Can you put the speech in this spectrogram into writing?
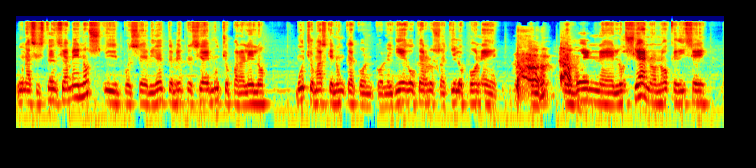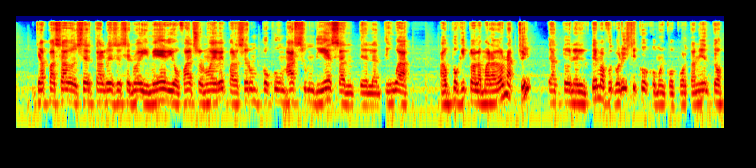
una asistencia menos y pues evidentemente sí hay mucho paralelo, mucho más que nunca con, con el Diego Carlos, aquí lo pone el, el buen Luciano, ¿no? Que dice que ha pasado de ser tal vez ese nueve y medio, falso nueve, para ser un poco más un 10 ante la antigua, a un poquito a la Maradona, sí, tanto en el tema futbolístico como en comportamiento,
